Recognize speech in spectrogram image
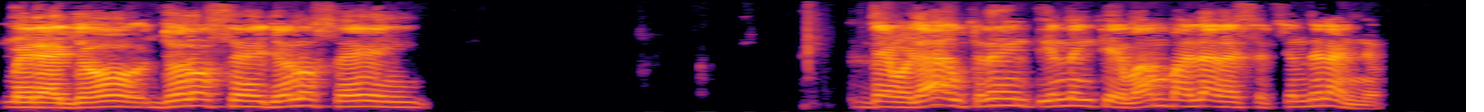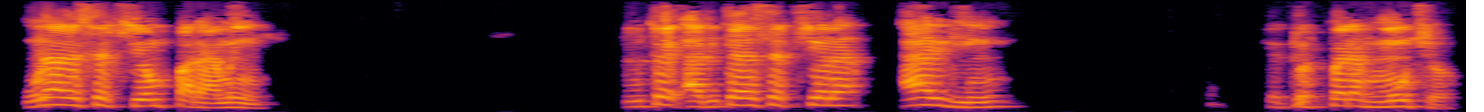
mira, yo, yo no sé, yo no sé, de verdad, ustedes entienden que Bamba es la decepción del año. Una decepción para mí. Tú te- a ti te decepciona alguien que tú esperas mucho,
